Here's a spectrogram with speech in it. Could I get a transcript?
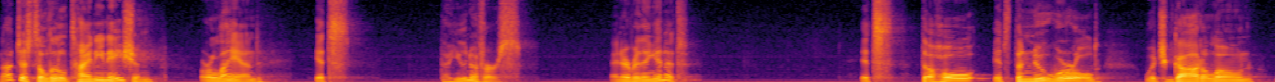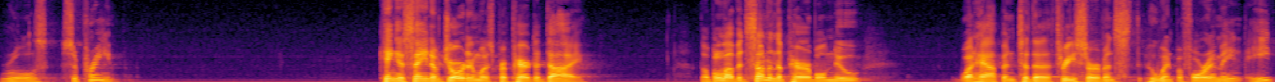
Not just a little tiny nation or land, it's the universe and everything in it. It's the whole, it's the new world which God alone rules supreme. King Hussein of Jordan was prepared to die. The beloved son in the parable knew what happened to the three servants who went before him. He, he,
